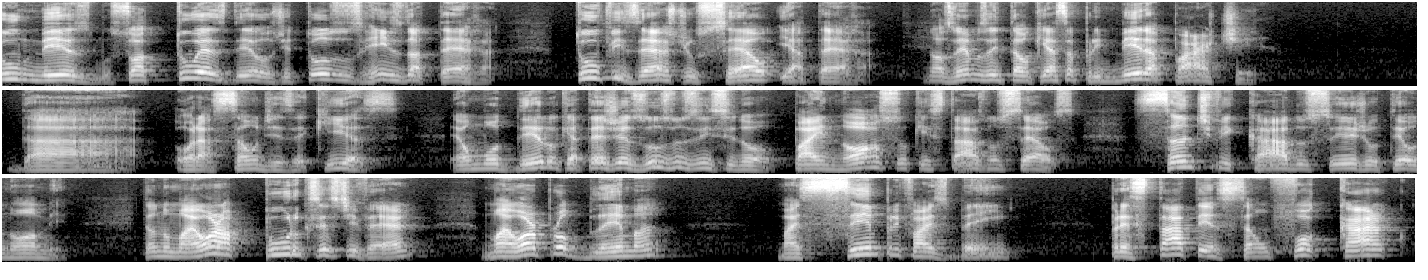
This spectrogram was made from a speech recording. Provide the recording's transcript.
Tu mesmo, só tu és Deus de todos os reinos da terra. Tu fizeste o céu e a terra. Nós vemos então que essa primeira parte da oração de Ezequias é um modelo que até Jesus nos ensinou. Pai nosso que estás nos céus, santificado seja o teu nome. Então, no maior apuro que você estiver, maior problema, mas sempre faz bem prestar atenção, focar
